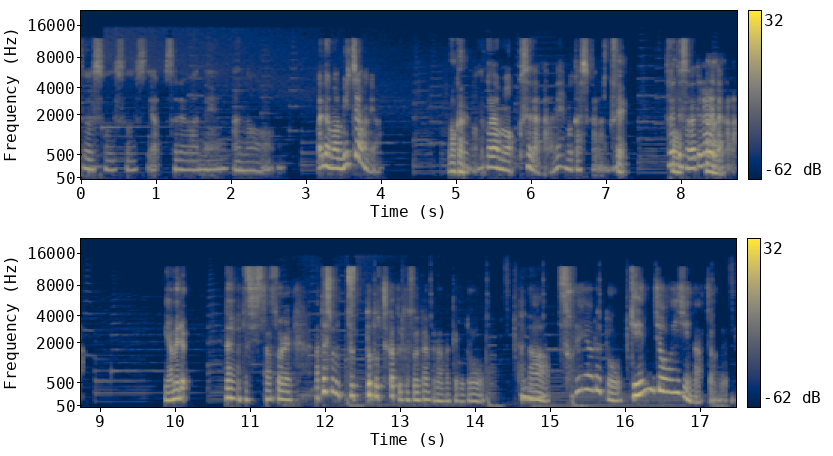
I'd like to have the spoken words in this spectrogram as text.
そうそうそういやそれはねあのまあでもまあ見ちゃうのよわかる。これはもう癖だからね昔からのね癖。そうやって育てられたからやめる。私さ、それ、私もずっとどっちかっていうとそういうタイプなんだけれど、ただ、うんそれやると現状維持になっちゃうんだよね。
